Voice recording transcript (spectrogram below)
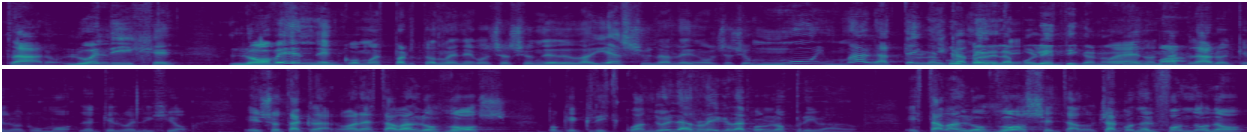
claro, lo eligen, lo venden como experto en renegociación de deuda y hace una renegociación muy mala técnicamente. la culpa de la política, no bueno, está claro el que, lo, el que lo eligió. Eso está claro. Ahora estaban los dos, porque cuando él arregla con los privados, estaban los dos sentados, ya con el fondo no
